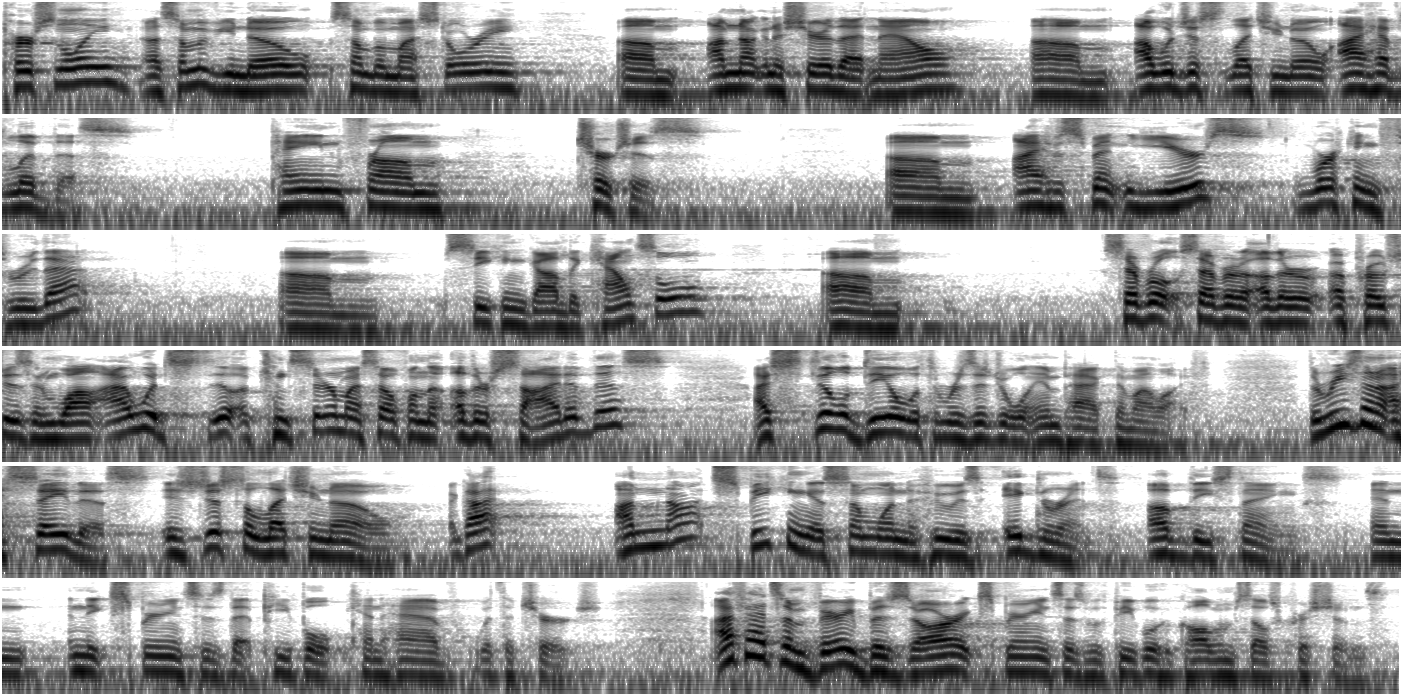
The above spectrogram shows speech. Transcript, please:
personally. Uh, some of you know some of my story. Um, I'm not going to share that now. Um, I would just let you know I have lived this pain from churches. Um, I have spent years working through that, um, seeking godly counsel, um, several, several other approaches. And while I would still consider myself on the other side of this, I still deal with the residual impact in my life. The reason I say this is just to let you know I I'm not speaking as someone who is ignorant of these things and, and the experiences that people can have with the church. I've had some very bizarre experiences with people who call themselves Christians.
